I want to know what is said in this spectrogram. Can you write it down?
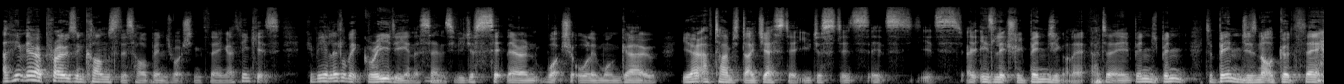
I think there are pros and cons to this whole binge watching thing. I think it's it can be a little bit greedy in a sense if you just sit there and watch it all in one go. You don't have time to digest it. You just it's it's it's it is literally binging on it. I don't know, binge, binge to binge is not a good thing.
